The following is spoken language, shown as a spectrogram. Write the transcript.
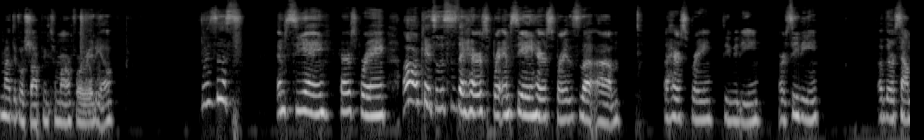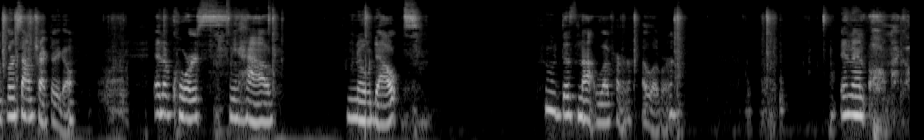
gonna have to go shopping tomorrow for a radio. What is this? MCA hairspray. Oh, okay. So this is the hairspray, MCA hairspray. This is the, um, a hairspray DVD or CD of their sound, their soundtrack. There you go. And of course, we have no doubt. Who does not love her? I love her. And then, oh my god.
